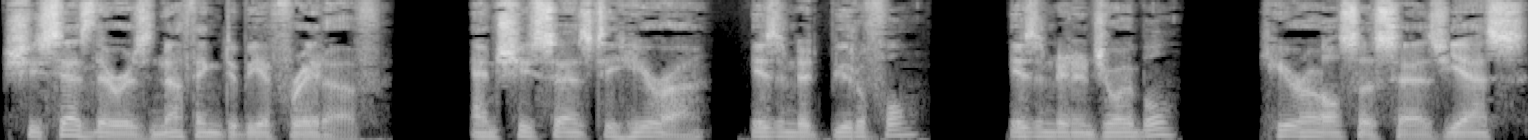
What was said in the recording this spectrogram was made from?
She says there is nothing to be afraid of. And she says to Hira, isn't it beautiful? Isn't it enjoyable? Hira also says yes,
